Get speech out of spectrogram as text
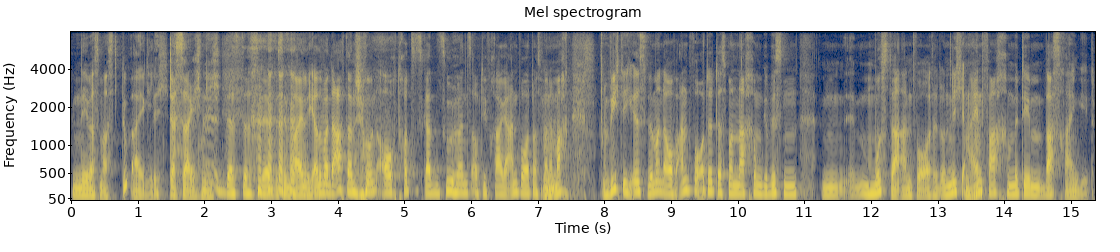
nee, was machst du eigentlich? Das sage ich nicht. Das, das wäre ein bisschen peinlich. Also man darf dann schon auch trotz des ganzen Zuhörens auf die Frage antworten, was man mhm. da macht. Wichtig ist, wenn man darauf antwortet, dass man nach einem gewissen Muster antwortet und nicht mhm. einfach mit dem Was reingeht.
